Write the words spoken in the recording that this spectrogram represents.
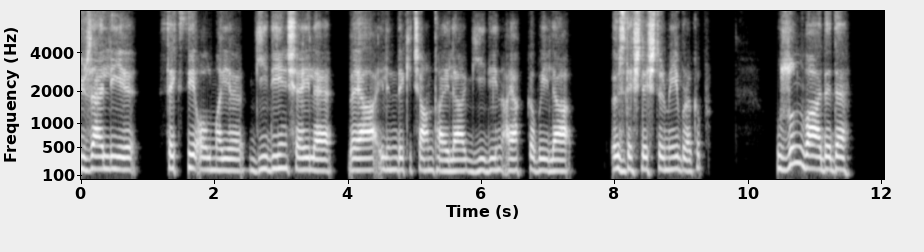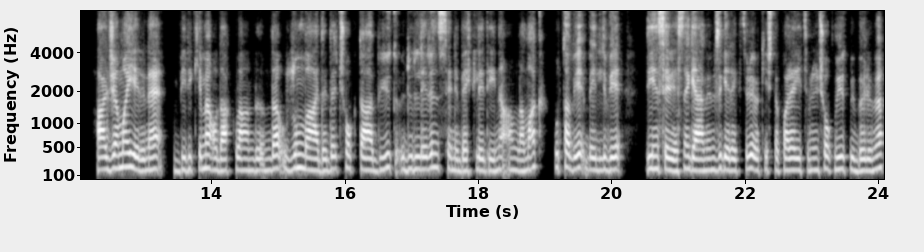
güzelliği, seksi olmayı, giydiğin şeyle veya elindeki çantayla, giydiğin ayakkabıyla özdeşleştirmeyi bırakıp uzun vadede harcama yerine birikime odaklandığında uzun vadede çok daha büyük ödüllerin seni beklediğini anlamak. Bu tabii belli bir zihin seviyesine gelmemizi gerektiriyor ki işte para eğitiminin çok büyük bir bölümü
